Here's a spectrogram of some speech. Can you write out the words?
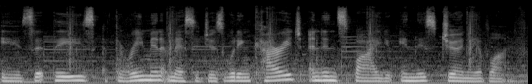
is that these three minute messages would encourage and inspire you in this journey of life.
